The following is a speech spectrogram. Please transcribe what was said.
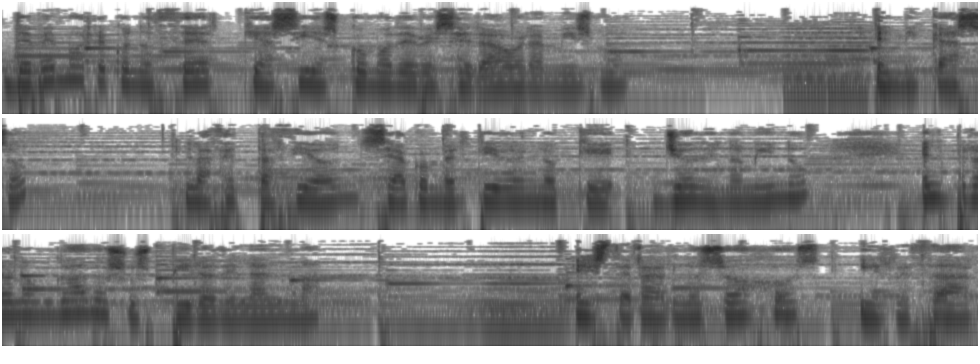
debemos reconocer que así es como debe ser ahora mismo. En mi caso, la aceptación se ha convertido en lo que yo denomino el prolongado suspiro del alma. Es cerrar los ojos y rezar,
